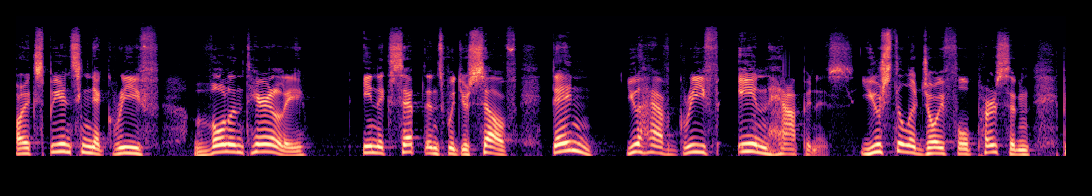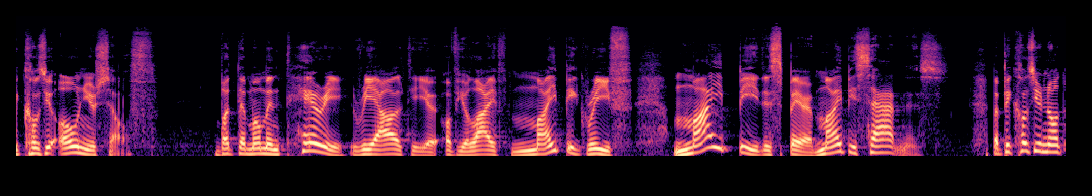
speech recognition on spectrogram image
are experiencing that grief voluntarily, in acceptance with yourself, then you have grief in happiness. You're still a joyful person because you own yourself. But the momentary reality of your life might be grief, might be despair, might be sadness. But because you're not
